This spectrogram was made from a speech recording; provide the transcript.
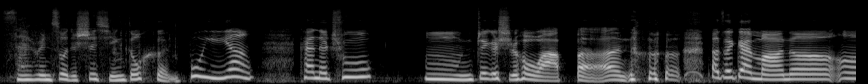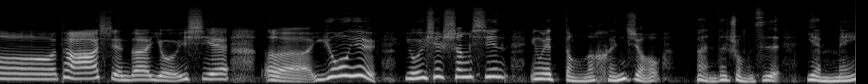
三人做的事情都很不一样，看得出。嗯，这个时候啊，本呵呵 他在干嘛呢？嗯，他显得有一些呃忧郁，有一些伤心，因为等了很久，本的种子也没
